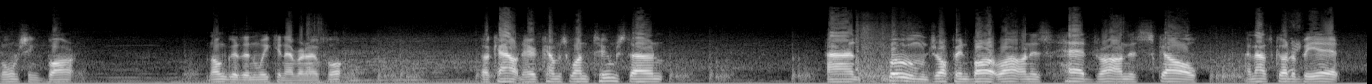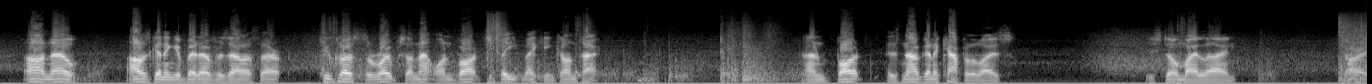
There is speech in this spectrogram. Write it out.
launching Bart longer than we can ever know for. Look out! Here comes one tombstone and boom dropping Bart right on his head right on his skull. And that's got to be it. Oh no. I was getting a bit overzealous there. Too close to the ropes on that one. Bart's feet making contact. And Bart is now going to capitalize. You stole my line. Sorry.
